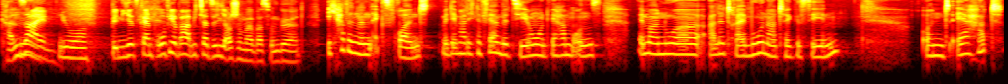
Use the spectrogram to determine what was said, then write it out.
kann hm, sein. Ja. Bin ich jetzt kein Profi, aber habe ich tatsächlich auch schon mal was von gehört. Ich hatte einen Ex-Freund, mit dem hatte ich eine Fernbeziehung und wir haben uns immer nur alle drei Monate gesehen. Und er hat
